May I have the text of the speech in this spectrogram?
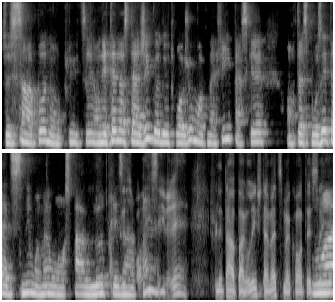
Tu ne le sens pas non plus. On était nostalgique il y a deux, trois jours, moi et ma fille, parce qu'on était supposé être à Disney au moment où on se parle là présentement. c'est vrai. Je voulais t'en parler justement, tu me comptais ça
